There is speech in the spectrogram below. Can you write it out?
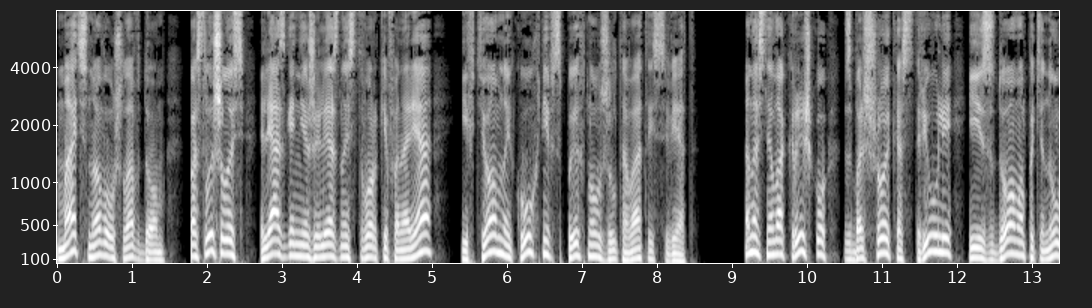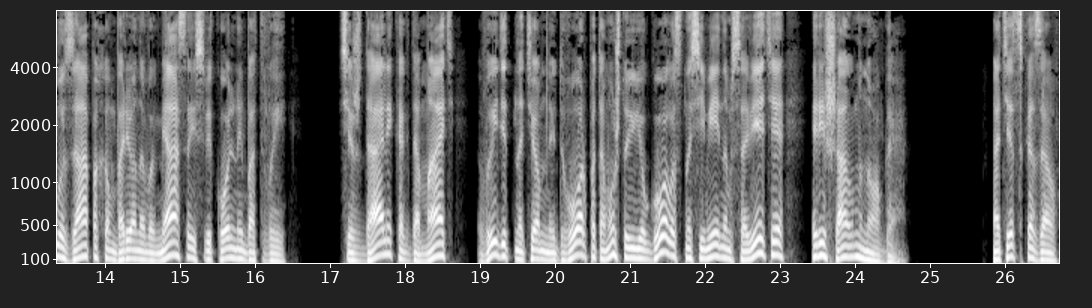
Мать снова ушла в дом. Послышалось лязганье железной створки фонаря, и в темной кухне вспыхнул желтоватый свет. Она сняла крышку с большой кастрюли и из дома потянула запахом вареного мяса и свекольной ботвы. Все ждали, когда мать выйдет на темный двор, потому что ее голос на семейном совете — решал многое. Отец сказал,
